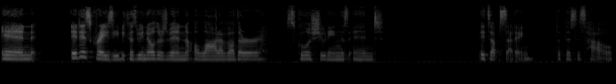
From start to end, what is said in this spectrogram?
And it is crazy because we know there's been a lot of other school shootings and it's upsetting that this is how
